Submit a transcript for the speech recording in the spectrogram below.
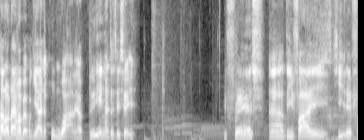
ถ้าเราได้มาแบบเมื่อกี้อาจจะคุ้มกว่านะครับซื้อเองอาจจะเฉยๆ refresh อ่าตีไฟคีได้ไฟ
